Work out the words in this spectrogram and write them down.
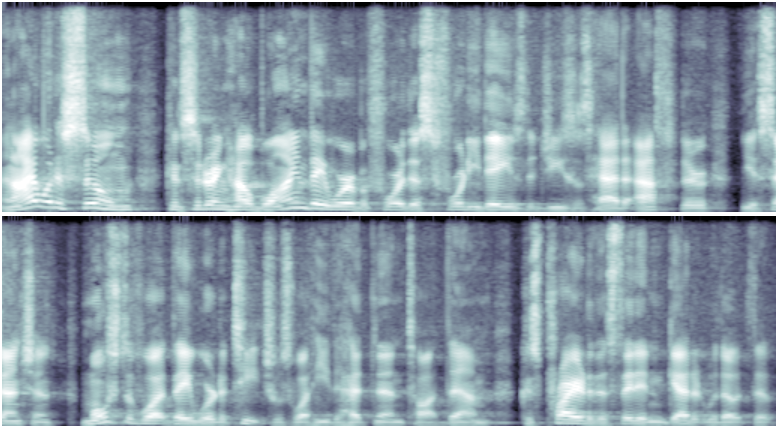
And I would assume, considering how blind they were before this 40 days that Jesus had after the ascension, most of what they were to teach was what he had then taught them. Because prior to this, they didn't get it without the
